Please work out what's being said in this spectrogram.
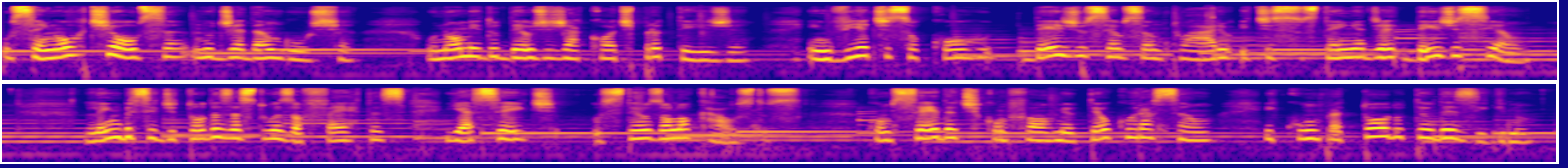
O Senhor te ouça no dia da angústia. O nome do Deus de Jacó te proteja. Envia-te socorro desde o seu santuário e te sustenha desde Sião. Lembre-se de todas as tuas ofertas e aceite os teus holocaustos. Conceda-te conforme o teu coração e cumpra todo o teu desígnio.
